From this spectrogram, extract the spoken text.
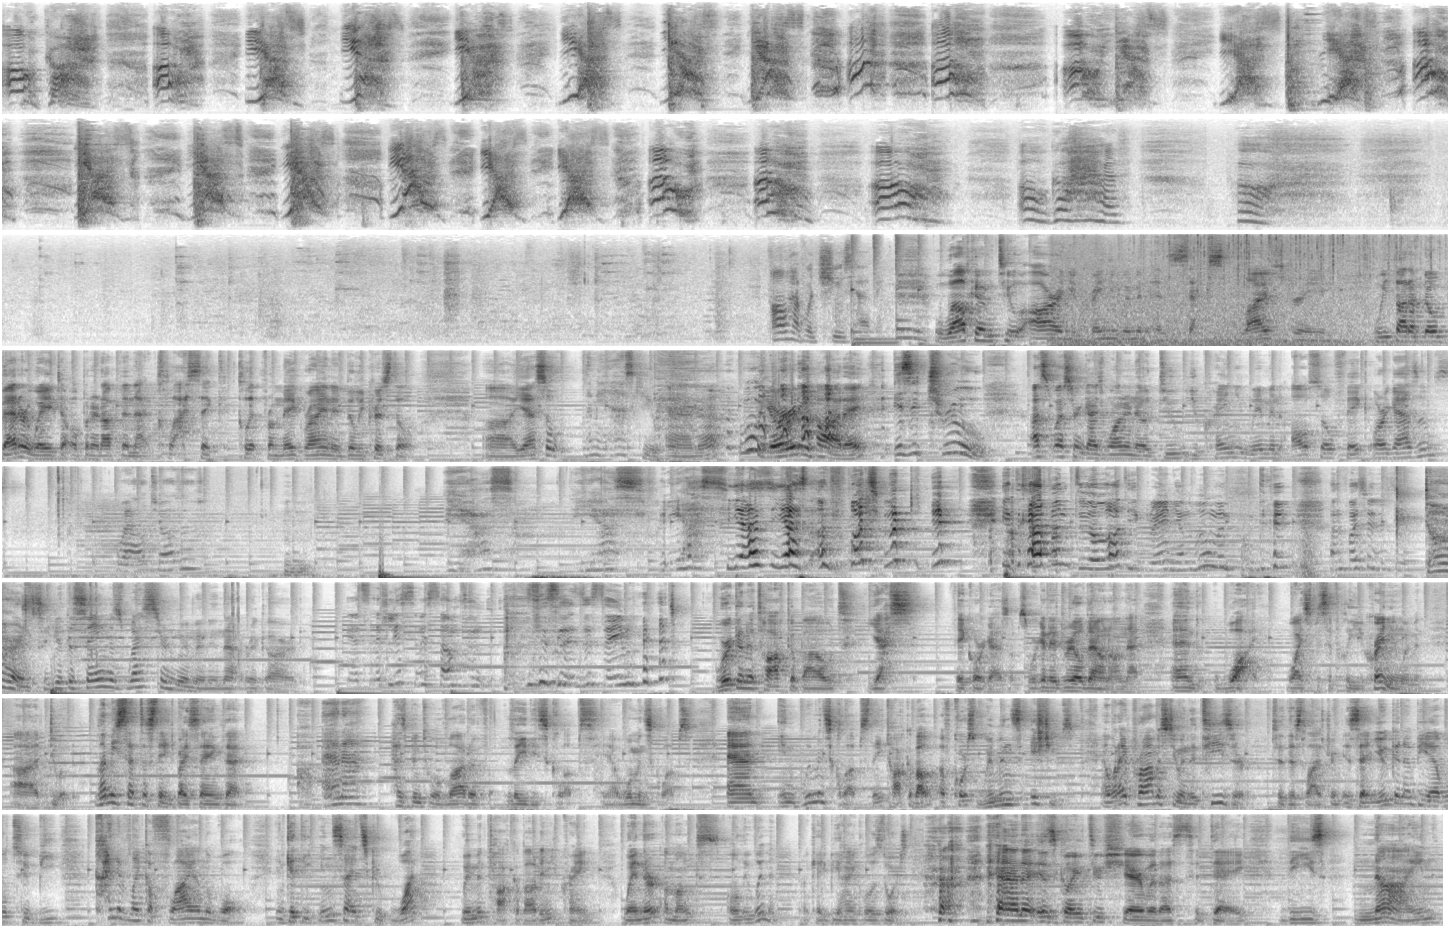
Oh, God. Oh, yes, yes, yes, yes, yes, yes. Ah, oh, oh, yes, yes, yes. Oh, yes, yes, yes, yes, yes, yes. Oh, oh, oh, oh, God. Oh. I'll have what she's having. Welcome to our Ukrainian Women and Sex live stream. We thought of no better way to open it up than that classic clip from Meg Ryan and Billy Crystal. Uh, yeah, so let me ask you, Anna. Ooh, you're already hot, eh? Is it true? Us Western guys want to know do Ukrainian women also fake orgasms? Well, Joseph? Mm-hmm. Yes. Yes, yes, yes, yes. Unfortunately, it happened to a lot of Ukrainian women. They, unfortunately, Darn, so you're the same as Western women in that regard. yes, at least with something the same. We're going to talk about, yes, fake orgasms. We're going to drill down on that and why. Why specifically Ukrainian women uh, do it. Let me set the stage by saying that uh, Anna has been to a lot of ladies' clubs, yeah, women's clubs. And in women's clubs, they talk about, of course, women's issues. And what I promised you in the teaser to this live stream is that you're going to be able to be kind of like a fly on the wall and get the inside scoop what women talk about in Ukraine when they're amongst only women, okay, behind closed doors. Anna is going to share with us today these nine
